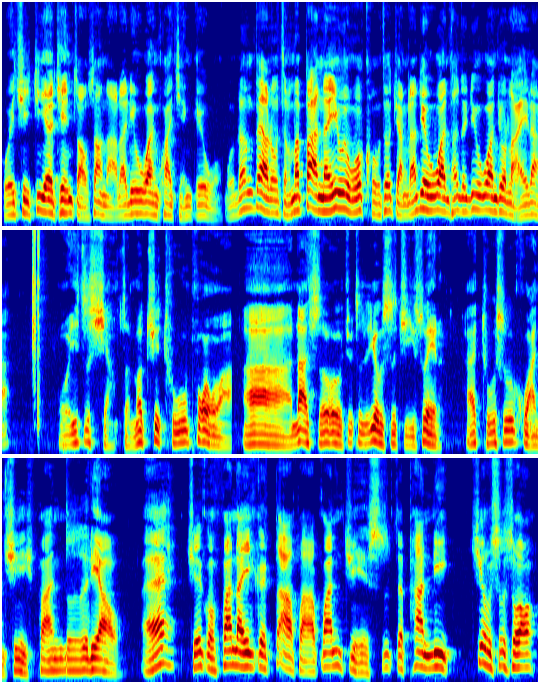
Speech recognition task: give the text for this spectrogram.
回去第二天早上拿了六万块钱给我，我扔掉了怎么办呢？因为我口头讲了六万，他的六万就来了。我一直想怎么去突破啊啊！那时候就是六十几岁了，还图书馆去翻资料，哎，结果翻了一个大法官解释的判例，就是说。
